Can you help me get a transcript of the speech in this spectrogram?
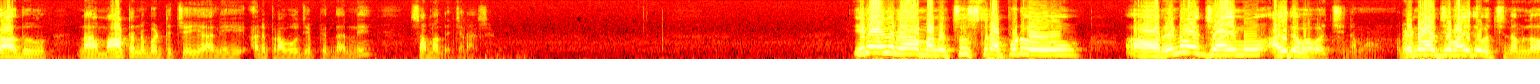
కాదు నా మాటను బట్టి చేయాలి అని ప్రభువు చెప్పిన దాన్ని సంబంధించి రాశాడు. ఇలాగ మనం చూస్తున్నప్పుడు రెండవ అధ్యాయము ఐదవ వచనము. రెండవ అధ్యాయం ఐదవ వచనంలో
